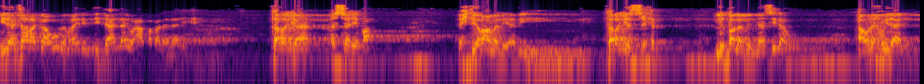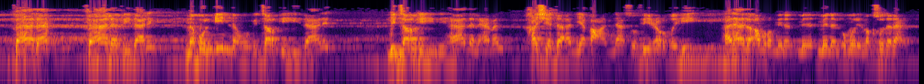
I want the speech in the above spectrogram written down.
إذا تركه من غير امتثال لا يعاقب على ذلك. ترك السرقة احتراما لأبيه. ترك السحر لطلب الناس له أو نحو ذلك. فهذا فهذا في ذلك نقول إنه بتركه ذلك بتركه لهذا العمل خشية أن يقع الناس في عرضه. هل هذا أمر من من الأمور المقصودة؟ نعم.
